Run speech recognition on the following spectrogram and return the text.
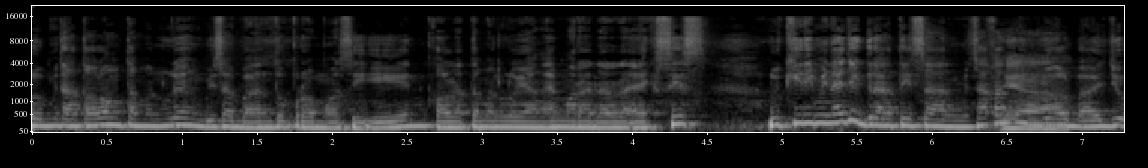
lu minta tolong temen lu yang bisa bantu promosiin. Kalau temen lu yang emang rada-rada eksis lu kirimin aja gratisan. Misalkan lu Iya. jual baju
